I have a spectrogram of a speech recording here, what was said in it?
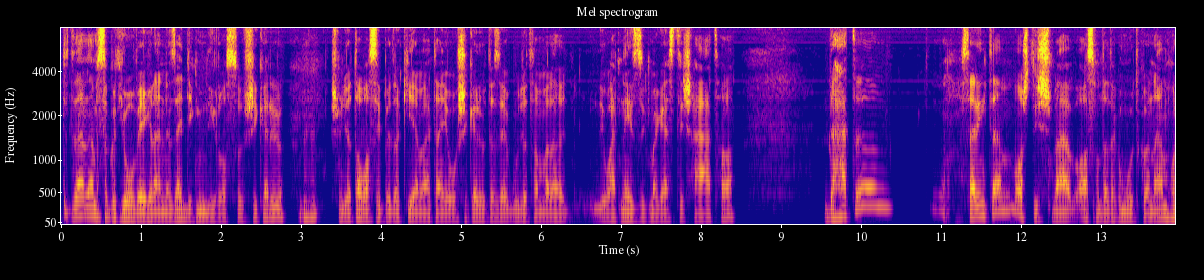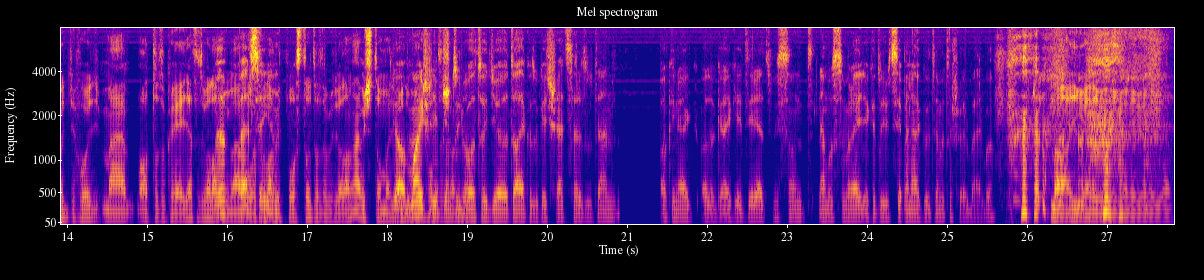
tehát nem, nem szokott jó vége lenni, az egyik mindig rosszul sikerül, uh-huh. és ugye a tavaszi például kiemelten jó sikerült, azért úgy voltam vele, hogy jó, hát nézzük meg ezt is, hát ha. De hát szerintem most is már azt mondtátok a múltkor, nem, hogy, hogy már adtatok a jegyet, hogy valami Ö, már persze, volt, igen. valamit posztoltatok, hogy valami, nem is tudom, hogy Ja, hogy ma is egyébként úgy de- volt, hogy találkozunk egy sráccal után, akinek adok el két éret, viszont nem hoztam el a jegyeket, úgyhogy szépen elküldtem őt a sörbárba. Na, igen, igen, igen, igen, igen.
